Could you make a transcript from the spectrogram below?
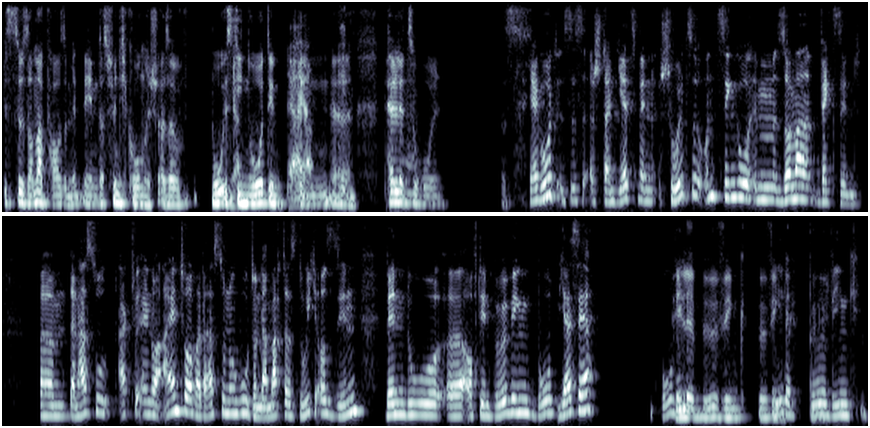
bis zur Sommerpause mitnehmen. Das finde ich komisch. Also wo ist ja. die Not, den, ja, den ja. Äh, Pelle zu holen? Ja gut, es ist Stand jetzt, wenn Schulze und Zingo im Sommer weg sind, ähm, dann hast du aktuell nur ein Tor, aber da hast du nur Hut. Und da macht das durchaus Sinn, wenn du äh, auf den Böwing, Bo, wie heißt der? Pele Böwing, Böwing. Pele Böwing.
